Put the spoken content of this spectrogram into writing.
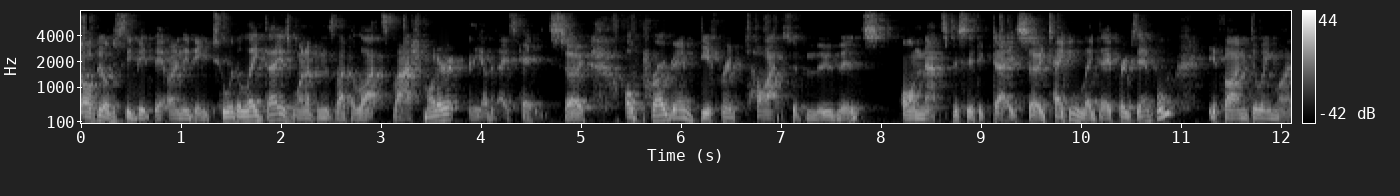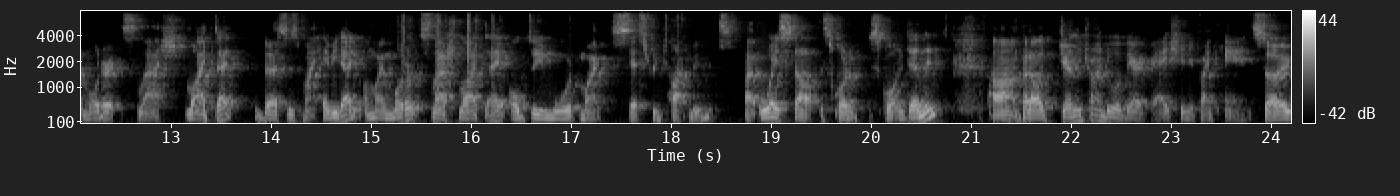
obviously there only being two of the leg days. One of them is like a light slash moderate, and the other day is heavy. So I'll program different types of movements on that specific day. So taking leg day, for example, if I'm doing my moderate slash light day versus my heavy day, on my moderate slash light day, I'll do more of my accessory type movements. I always start the squat, squat and deadlift, um, but I'll generally try and do a variation if I can. So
